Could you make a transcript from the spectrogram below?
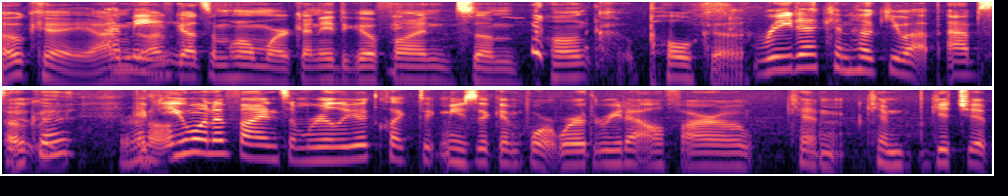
okay, I'm, I mean- have got some homework. I need to go find some punk polka. Rita can hook you up. Absolutely. Okay, right if on. you want to find some really eclectic music in Fort Worth, Rita Alfaro can can get you.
